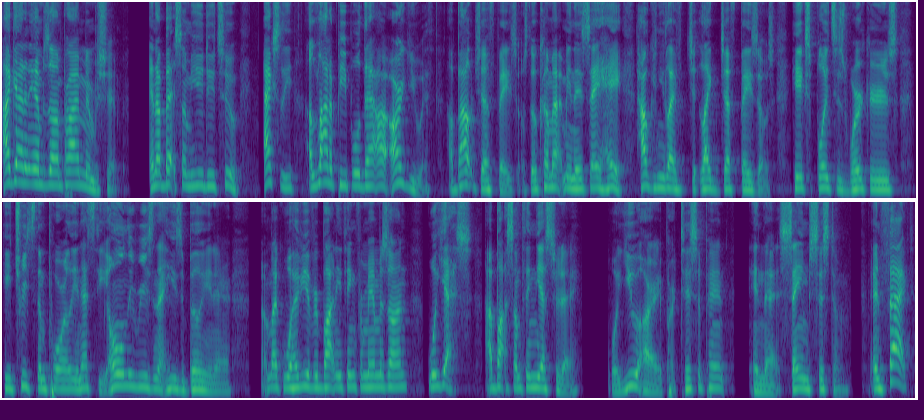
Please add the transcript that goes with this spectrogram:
I got an Amazon Prime membership, and I bet some of you do too. Actually, a lot of people that I argue with about Jeff Bezos, they'll come at me and they say, Hey, how can you like, like Jeff Bezos? He exploits his workers, he treats them poorly, and that's the only reason that he's a billionaire. I'm like, Well, have you ever bought anything from Amazon? Well, yes, I bought something yesterday. Well, you are a participant in that same system. In fact,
